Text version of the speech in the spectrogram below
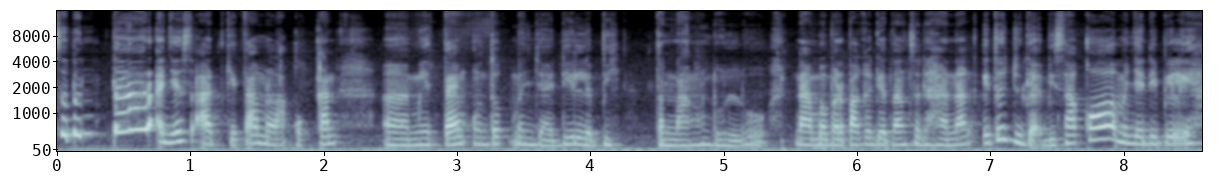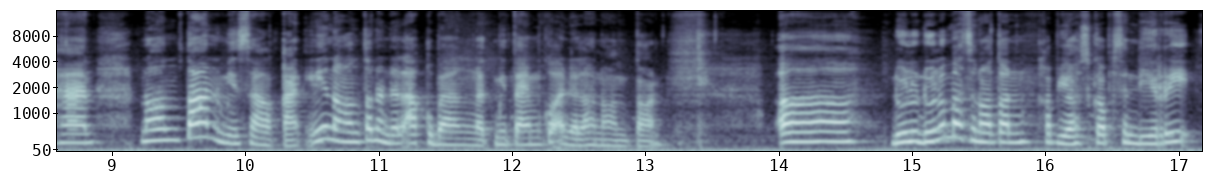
sebentar aja saat kita melakukan uh, me time untuk menjadi lebih tenang dulu. Nah, beberapa kegiatan sederhana itu juga bisa kok menjadi pilihan. Nonton misalkan. Ini nonton adalah aku banget. Me time ku adalah nonton. Uh, dulu-dulu masih nonton ke bioskop sendiri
